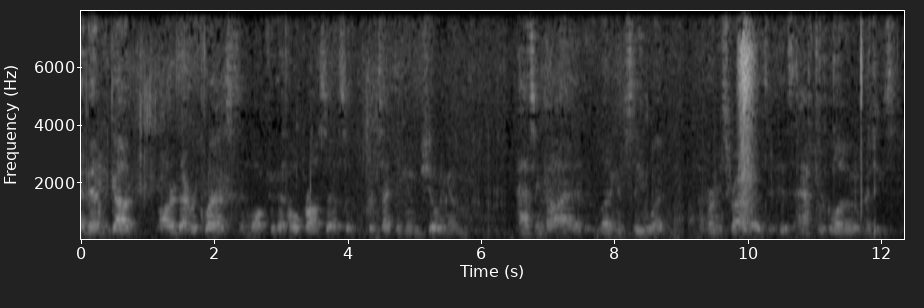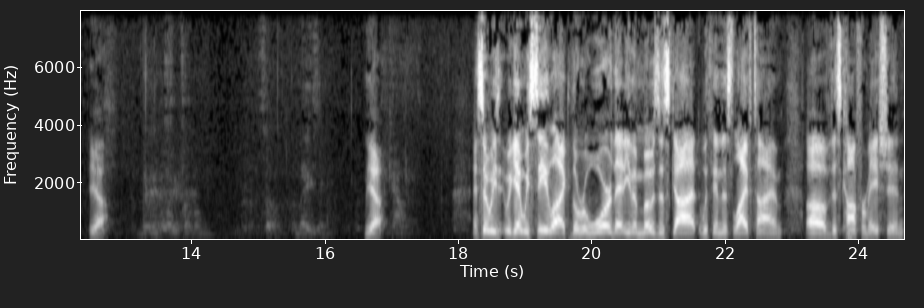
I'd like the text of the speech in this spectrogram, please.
And then God honored that request and walked through that whole process of protecting him, shielding him, passing by, letting him see what I've heard described as his afterglow he's Yeah. moving away from him. So amazing Yeah. And so we again we see like the reward that even Moses got within this lifetime of this confirmation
